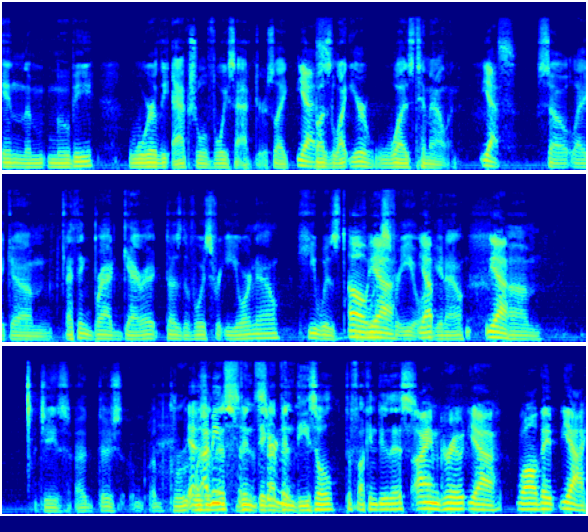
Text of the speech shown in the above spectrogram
in the movie were the actual voice actors. Like Yes. Buzz Lightyear was Tim Allen. yes, So like, um, I think Brad Garrett does the voice for Eeyore now. He was the Oh, voice yeah. for Eeyore. Yep. You know. yeah, Uh, Jeez, uh, there's uh, Groot Yeah, was I in mean, this. c- Vin, they got Vin Diesel to fucking do this. I am Groot. Yeah. Well, they yeah.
